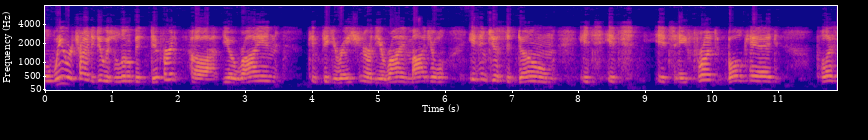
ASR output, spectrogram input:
What we were trying to do is a little bit different. Uh, the Orion configuration or the Orion module isn't just a dome. It's it's it's a front bulkhead plus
